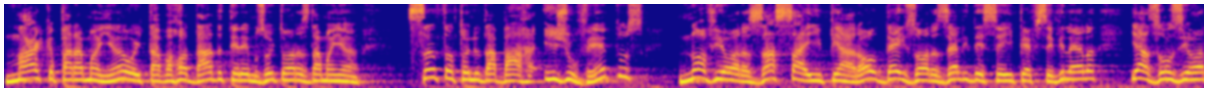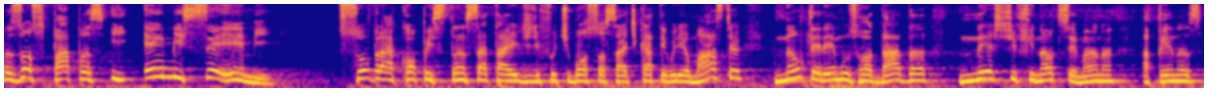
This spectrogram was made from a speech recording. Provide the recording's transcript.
marca para amanhã, oitava rodada, teremos 8 horas da manhã Santo Antônio da Barra e Juventus, 9 horas Açaí Penharol, 10 horas LDC e PFC Vilela e às 11 horas Os Papas e MCM. Sobre a Copa Estância Ataíde de Futebol Society categoria Master, não teremos rodada neste final de semana, apenas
